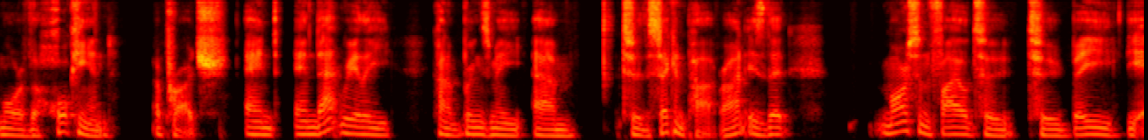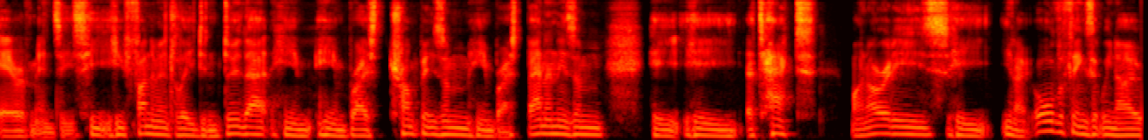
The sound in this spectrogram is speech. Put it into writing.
more of the Hawkean approach, and and that really kind of brings me um, to the second part. Right, is that Morrison failed to to be the heir of Menzies. He he fundamentally didn't do that. He he embraced Trumpism. He embraced Bannonism. He he attacked minorities. He you know all the things that we know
